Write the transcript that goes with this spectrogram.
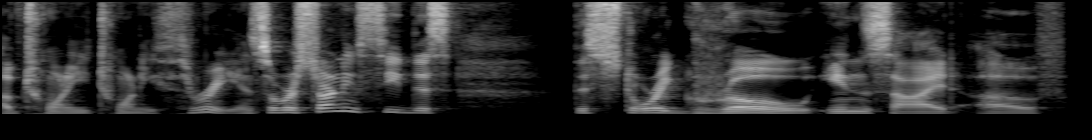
of 2023. And so we're starting to see this this story grow inside of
